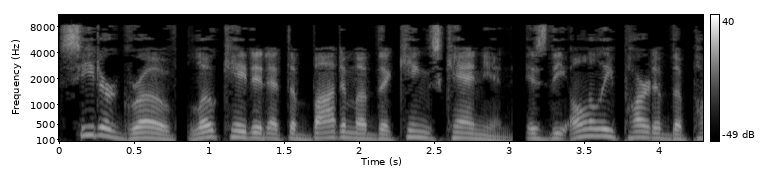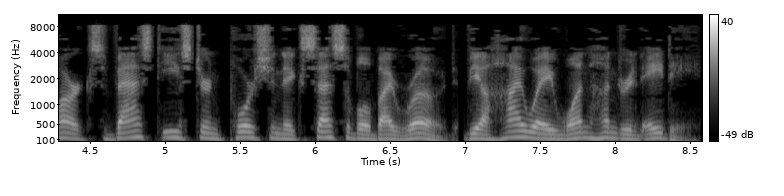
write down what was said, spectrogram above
Cedar Grove, located at the bottom of the Kings Canyon, is the only part of the park's vast eastern portion accessible by road via Highway 180.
